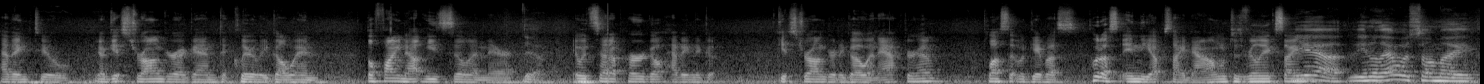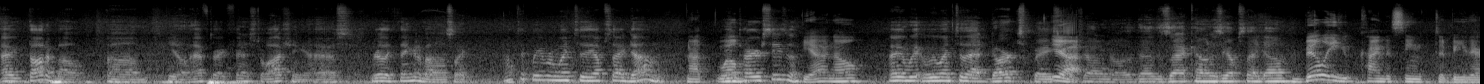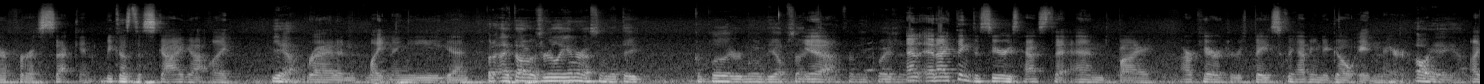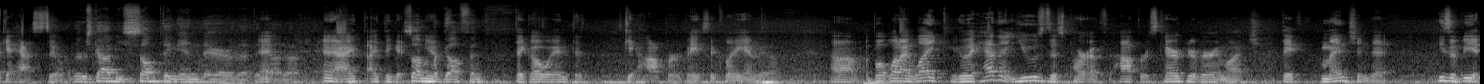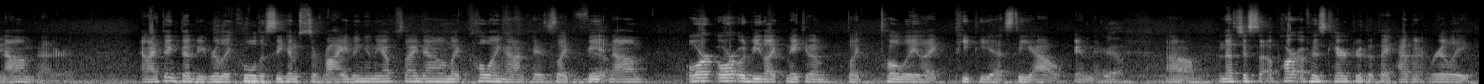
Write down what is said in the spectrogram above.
having to, you know, get stronger again to clearly go in. They'll find out he's still in there. Yeah. It would set up her go having to go, get stronger to go in after him. Plus, it would give us put us in the upside down, which is really exciting. Yeah, you know that was something I, I thought about. Um, you know, after I finished watching it, I was really thinking about. it. I was like, I don't think we ever went to the upside down Not the entire season. Yeah, no. I mean, we, we went to that dark space. Yeah. Which I don't know. Does that count as the upside down? Billy kind of seemed to be there for a second because the sky got like Yeah. red and lightningy again. But I thought it was really interesting that they completely removed the upside Yeah. down from the equation. And, and I think the series has to end by our characters basically having to go in there. oh yeah, yeah. Like it has to. yeah there's got to be something in there that they And, gotta and I, I think it's some you know, MacGuffin. They go in to get Hopper basically, and Yeah. um, but what I like they haven't used this part of Hopper's character very much. They've mentioned it. He's a Vietnam veteran, and I think that'd be really cool to see him surviving in the Upside Down, like pulling on his like Vietnam, or or it would be like making him like totally like PTSD out in there. Yeah. Um, and that's just a part of his character that they haven't really.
